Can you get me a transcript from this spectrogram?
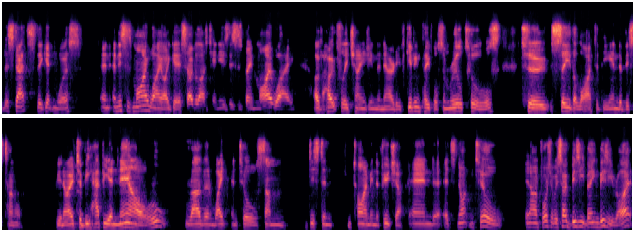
the stats, they're getting worse. And, and this is my way, I guess, over the last 10 years, this has been my way of hopefully changing the narrative, giving people some real tools to see the light at the end of this tunnel, you know, to be happier now rather than wait until some distant time in the future. And it's not until, you know, unfortunately, we're so busy being busy, right?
